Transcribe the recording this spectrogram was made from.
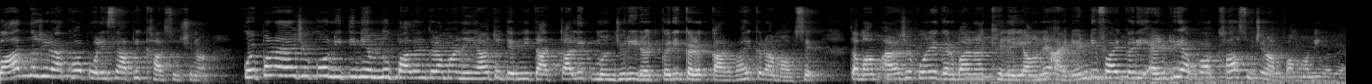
બાદ નજર રાખવા પોલીસે આપી ખાસ સૂચના. કોઈપણ આયોજકો નીતિ નિયમનું પાલન કરવામાં નહીં આવે તો તેમની તાત્કાલિક મંજૂરી રદ કરી કડક કાર્યવાહી કરવામાં આવશે. તમામ આયોજકોને ગરબાના ખેલૈયાઓને આઈડેન્ટિફાય કરી એન્ટ્રી આપવા ખાસ સૂચના આપવામાં આવી.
